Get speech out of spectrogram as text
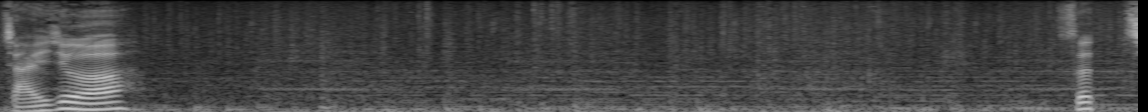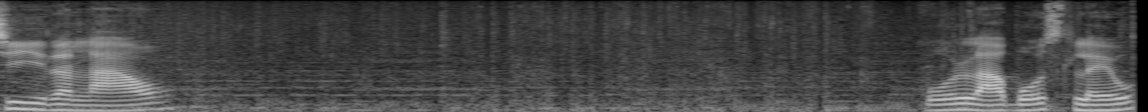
Này cháy chưa? Rất chi là láo. Bố láo, bố lếu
